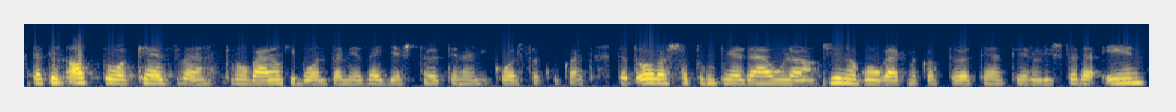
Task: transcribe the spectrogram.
Tehát én attól kezdve próbálom kibontani az egyes történelmi korszakokat. Tehát olvashatunk például a zsinagógáknak a történetéről is, de én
